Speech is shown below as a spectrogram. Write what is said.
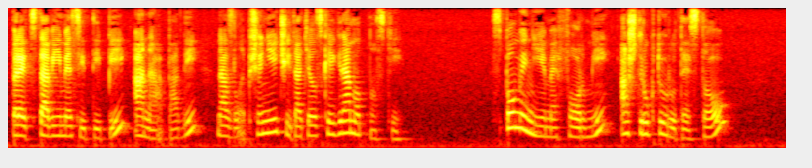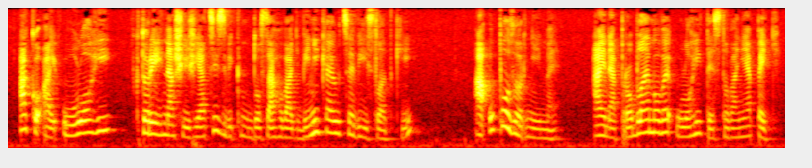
Predstavíme si tipy a nápady na zlepšenie čitateľskej gramotnosti. Spomenieme formy a štruktúru testov, ako aj úlohy, v ktorých naši žiaci zvyknú dosahovať vynikajúce výsledky a upozorníme aj na problémové úlohy testovania 5.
